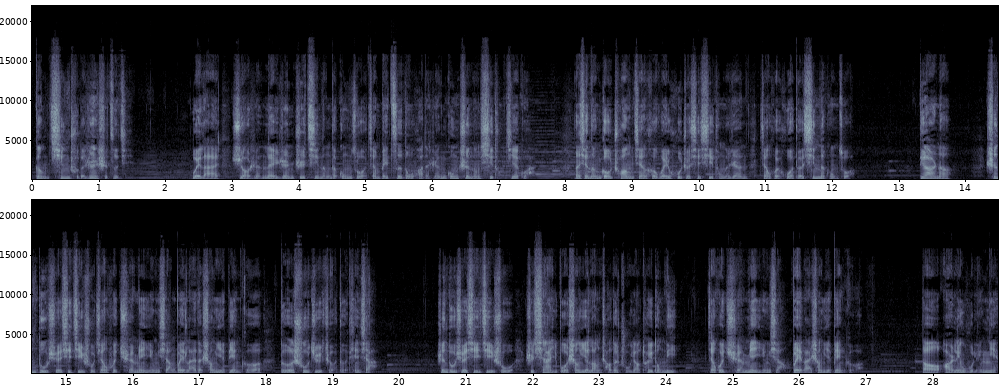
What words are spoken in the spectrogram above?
更清楚地认识自己。未来需要人类认知技能的工作将被自动化的人工智能系统接管，那些能够创建和维护这些系统的人将会获得新的工作。第二呢，深度学习技术将会全面影响未来的商业变革，得数据者得天下。深度学习技术是下一波商业浪潮的主要推动力。将会全面影响未来商业变革。到二零五零年，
